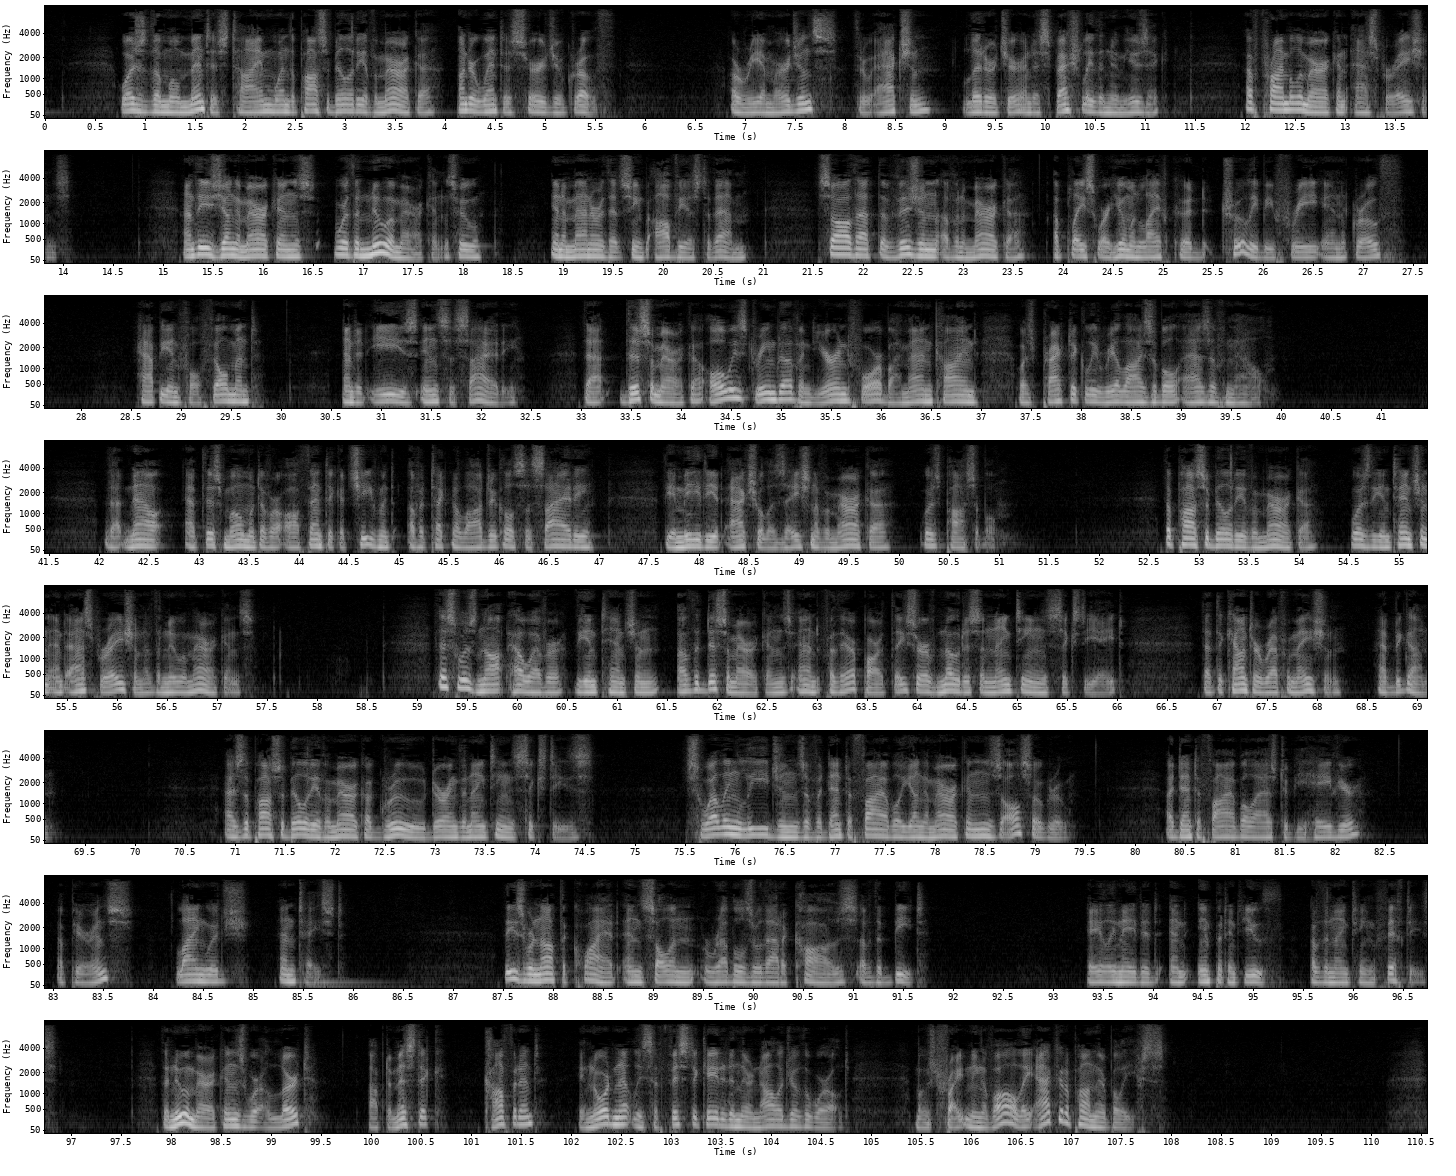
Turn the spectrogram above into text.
was the momentous time when the possibility of America underwent a surge of growth. A reemergence, through action, literature, and especially the new music, of primal American aspirations. And these young Americans were the new Americans who, in a manner that seemed obvious to them, saw that the vision of an America, a place where human life could truly be free in growth, happy in fulfillment, and at ease in society, that this America, always dreamed of and yearned for by mankind, was practically realizable as of now. That now, at this moment of our authentic achievement of a technological society, the immediate actualization of America was possible. The possibility of America was the intention and aspiration of the new Americans. This was not, however, the intention of the Disamericans, and for their part they served notice in 1968 that the Counter-Reformation had begun. As the possibility of America grew during the 1960s, swelling legions of identifiable young Americans also grew, identifiable as to behavior, appearance, language, and taste. These were not the quiet and sullen rebels without a cause of the beat, alienated and impotent youth of the 1950s. The new Americans were alert, optimistic, confident, inordinately sophisticated in their knowledge of the world. Most frightening of all, they acted upon their beliefs.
